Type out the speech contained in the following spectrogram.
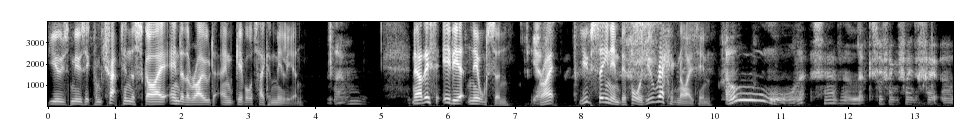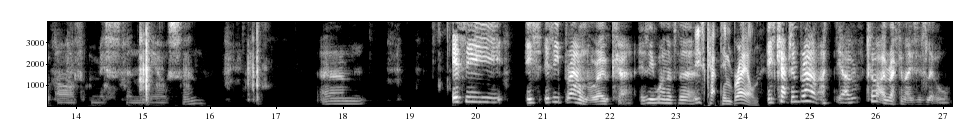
used music from Trapped in the Sky, End of the Road, and Give or Take a Million. Oh. Now, this idiot Neilson, Yes. right? You've seen him before. Do you recognise him? Oh, let's have a look, see if I can find a photo of Mr. Neilson. Um, is he is is he Brown or Ochre? Is he one of the? He's Captain Brown. He's Captain Brown. I, yeah, I thought I recognised his little.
